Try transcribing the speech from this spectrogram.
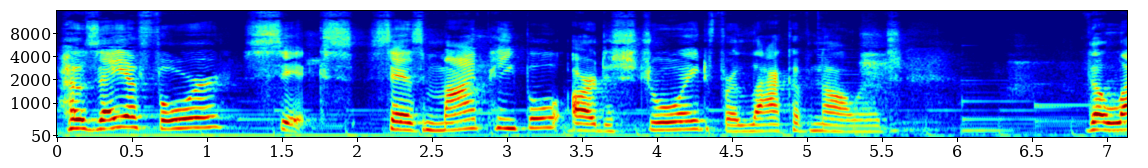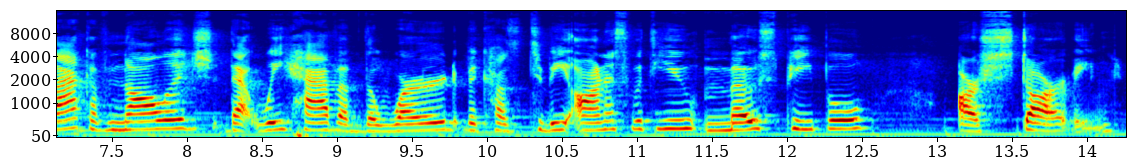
Hosea 4 6 says, My people are destroyed for lack of knowledge the lack of knowledge that we have of the word because to be honest with you most people are starving.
